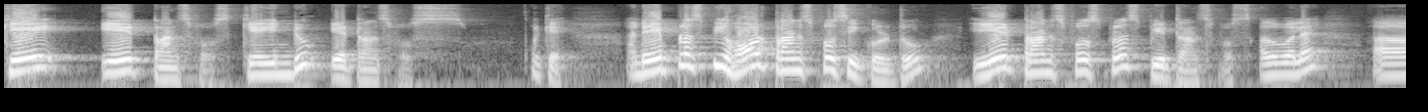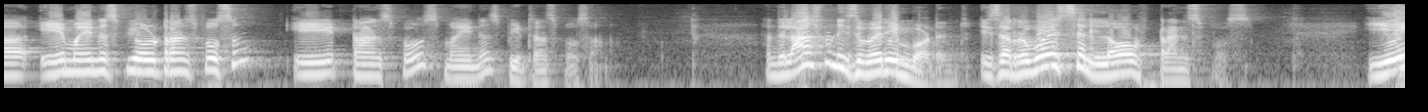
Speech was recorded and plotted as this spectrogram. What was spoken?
K A transpose K into A transpose okay and A plus B whole transpose equal to A transpose plus B transpose അതുപോലെ എ മൈനസ് ബി ഹോൾ ട്രാൻസ്പോസും A transpose minus B transpose ആണ് and the last one is very important is a reversal law of transpose A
